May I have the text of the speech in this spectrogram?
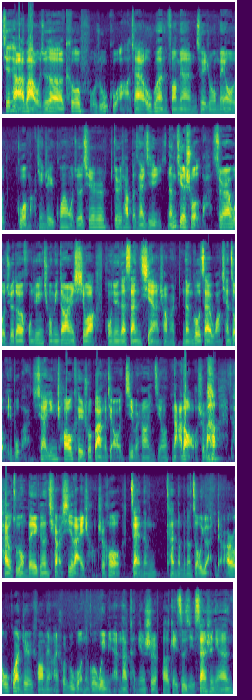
接下来吧，我觉得科沃普如果在欧冠方面最终没有。过马竞这一关，我觉得其实对于他本赛季能接受的吧。虽然我觉得红军球迷当然希望红军在三线上面能够再往前走一步吧。现在英超可以说半个脚基本上已经拿到了，是吧？还有足总杯跟切尔西来一场之后，再能。看能不能走远一点，而欧冠这方面来说，如果能够卫冕，那肯定是呃给自己三十年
